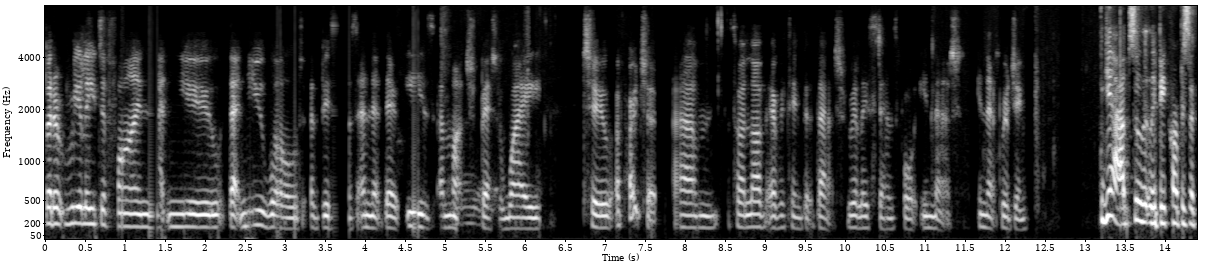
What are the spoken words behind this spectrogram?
But it really defines that new that new world of business and that there is a much better way to approach it. Um, so I love everything that that really stands for in that in that bridging. Yeah, absolutely. B Corp is a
